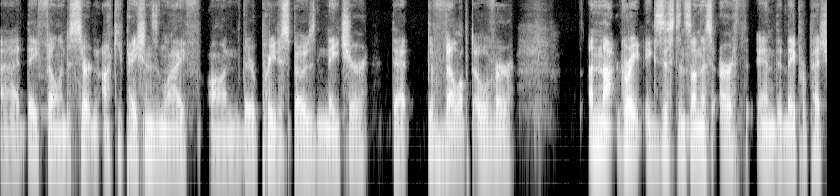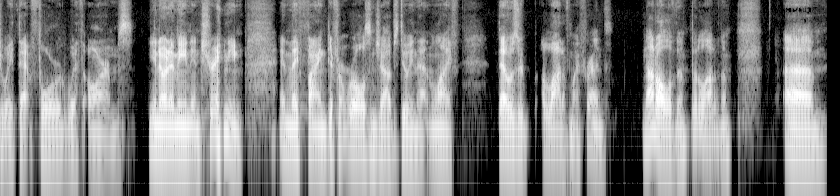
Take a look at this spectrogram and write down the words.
Uh, they fell into certain occupations in life on their predisposed nature that developed over a not great existence on this earth and then they perpetuate that forward with arms. You know what i mean? In training. And they find different roles and jobs doing that in life. Those are a lot of my friends. Not all of them but a lot of them. Um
